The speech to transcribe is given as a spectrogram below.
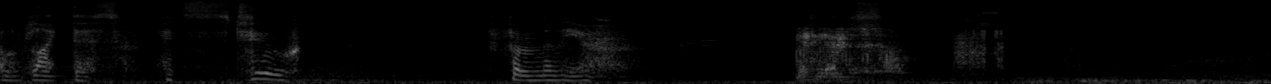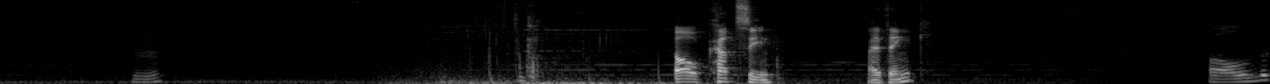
don't like this. It's too. familiar. It is. Hmm. Oh, cutscene. I think. Hold.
